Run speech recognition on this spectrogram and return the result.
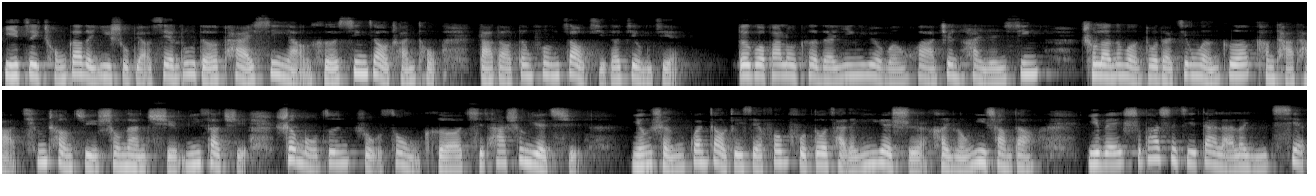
以最崇高的艺术表现路德派信仰和新教传统，达到登峰造极的境界。德国巴洛克的音乐文化震撼人心。除了那么多的经文歌、康塔塔、清唱剧、受难曲、弥撒曲、圣母尊主颂和其他圣乐曲，凝神关照这些丰富多彩的音乐时，很容易上当，以为十八世纪带来了一切。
